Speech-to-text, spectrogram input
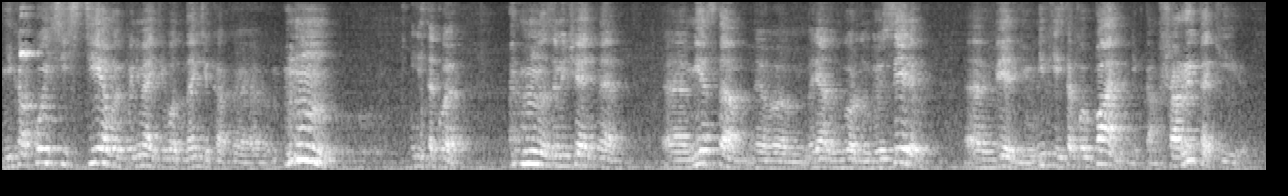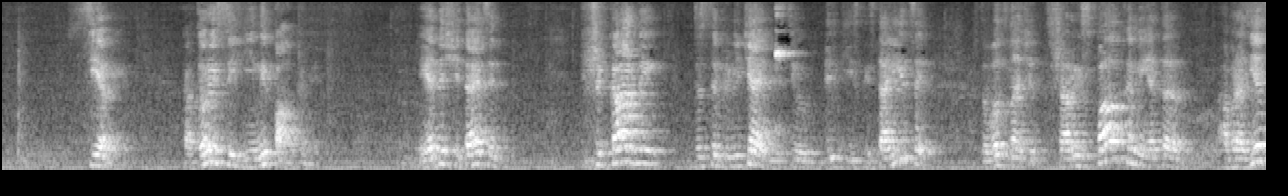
Никакой системы, понимаете, вот знаете, как э, есть такое замечательное э, место э, рядом с городом Брюсселем, в Бельгии. У них есть такой памятник, там шары такие серые, которые соединены палками. И это считается шикарной достопримечательностью бельгийской столицы, что вот, значит, шары с палками – это образец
